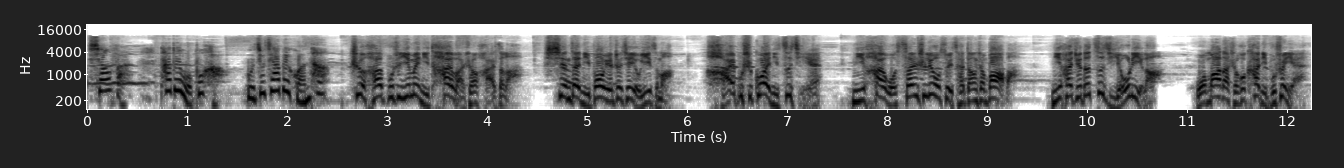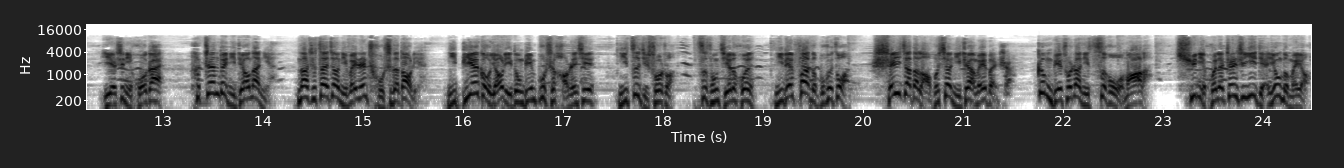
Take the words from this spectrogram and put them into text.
相反，他对我不好，我就加倍还他。这还不是因为你太晚生孩子了？现在你抱怨这些有意思吗？还不是怪你自己，你害我三十六岁才当上爸爸，你还觉得自己有理了？我妈那时候看你不顺眼，也是你活该。她针对你刁难你，那是在教你为人处事的道理。你别狗咬李洞宾，不识好人心。你自己说说，自从结了婚，你连饭都不会做，谁家的老婆像你这样没本事？更别说让你伺候我妈了。娶你回来真是一点用都没有，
